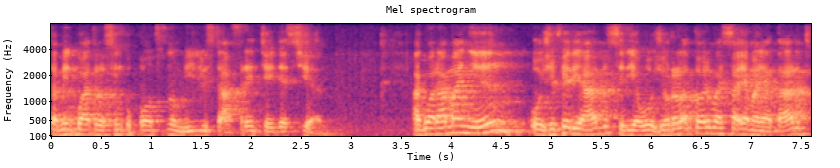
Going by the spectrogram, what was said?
também 4 ou 5 pontos no milho está à frente aí deste ano. Agora, amanhã, hoje é feriado, seria hoje o relatório, mas sai amanhã à tarde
